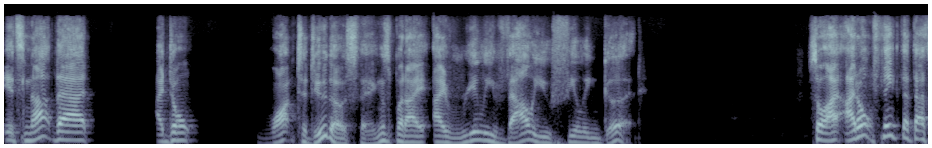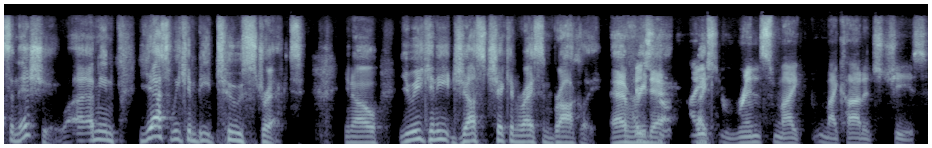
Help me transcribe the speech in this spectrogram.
it's not that I don't want to do those things, but I, I really value feeling good. So I, I don't think that that's an issue. I mean, yes, we can be too strict. You know, you can eat just chicken, rice, and broccoli every day. To, I like, used to rinse my my cottage cheese.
